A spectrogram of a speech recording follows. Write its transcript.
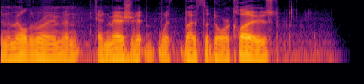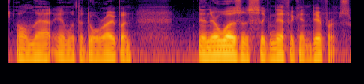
in the middle of the room and, and measured it with both the door closed on that and with the door open. And there wasn't a significant difference.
